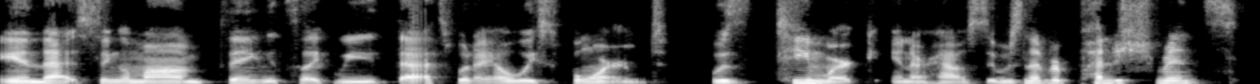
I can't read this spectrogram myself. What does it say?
and that single mom thing, it's like we, that's what I always formed was teamwork in our house. It was never punishments.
